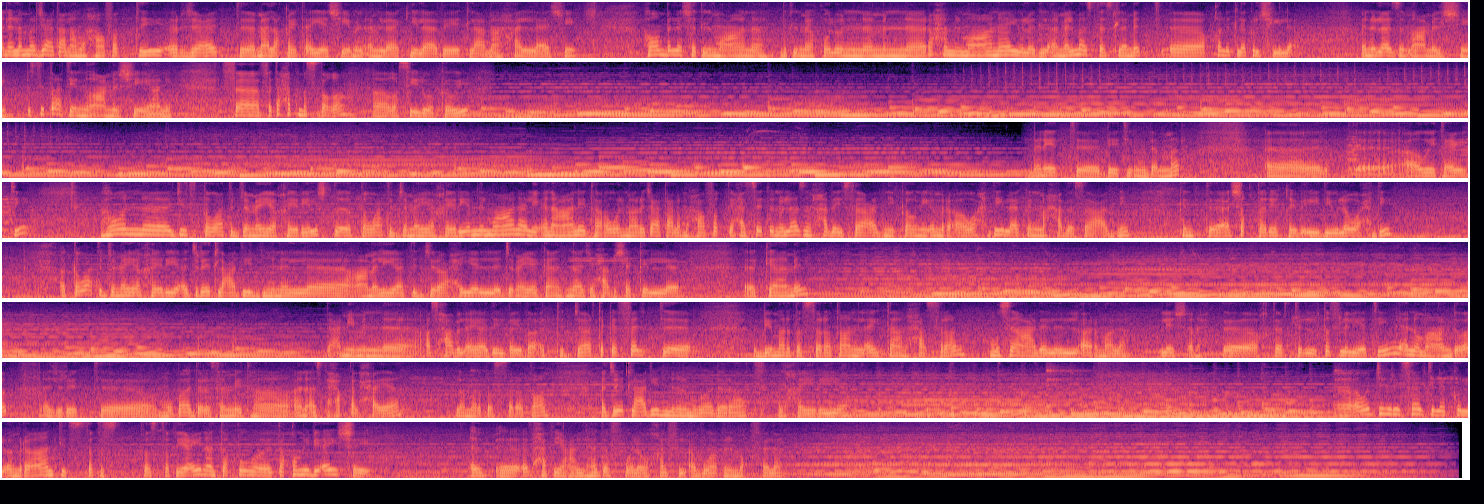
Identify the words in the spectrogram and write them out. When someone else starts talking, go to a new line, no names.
أنا لما رجعت على محافظتي رجعت ما لقيت أي شيء من أملاكي لا بيت لا محل لا شيء هون بلشت المعاناة. مثل ما يقولون من رحم المعاناة يولد الأمل. ما استسلمت آه، قلت لكل شيء لا. إنه لازم أعمل شيء باستطاعتي إنه أعمل شيء يعني. ففتحت مصبغة آه، غسيل وكوي. بنيت بيتي المدمر آه، قويت عيلتي. هون جيت تطوعت بجمعية خيرية. ليش تطوعت بجمعية خيرية؟ من المعاناة اللي أنا عانيتها. أول ما رجعت على محافظتي حسيت أنه لازم حدا يساعدني. كوني امرأة وحدي لكن ما حدا ساعدني. كنت أشق طريقي بإيدي ولوحدي. تطوعت بجمعية خيرية. أجريت العديد من العمليات الجراحية. الجمعية كانت ناجحة بشكل كامل. دعمي من أصحاب الأيادي البيضاء التجار. تكفلت بمرضى السرطان الأيتام حصرا مساعدة للأرملة. ليش أنا اخترت الطفل اليتيم؟ لأنه ما عنده أب. أجريت مبادرة سميتها أنا أستحق الحياة لمرضى السرطان. أجريت العديد من المبادرات الخيرية. أوجه رسالتي لكل امرأة أنت تستطيعين أن تقومي بأي شيء. أبحثي عن الهدف ولو خلف الأبواب المقفلة.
